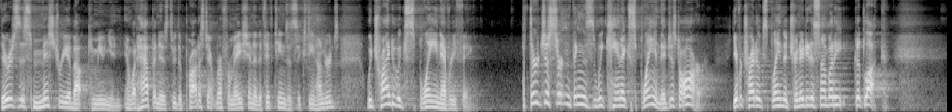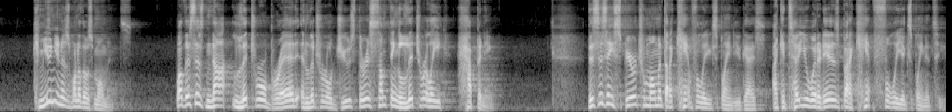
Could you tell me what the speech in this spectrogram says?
There is this mystery about communion. And what happened is through the Protestant Reformation in the 15s and 1600s, we tried to explain everything. But there are just certain things we can't explain, they just are. You ever try to explain the Trinity to somebody? Good luck. Communion is one of those moments. While this is not literal bread and literal juice, there is something literally happening. This is a spiritual moment that I can't fully explain to you guys. I can tell you what it is, but I can't fully explain it to you.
